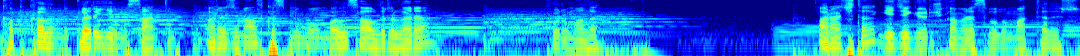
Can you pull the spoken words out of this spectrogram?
Kapı kalınlıkları 20 santim. Aracın alt kısmı bombalı saldırılara korumalı. Araçta gece görüş kamerası bulunmaktadır.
